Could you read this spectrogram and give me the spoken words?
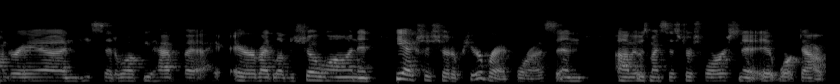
Andrea, and he said, "Well, if you have a Arab, I'd love to show one." And he actually showed a purebred for us, and um, it was my sister's horse, and it, it worked out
